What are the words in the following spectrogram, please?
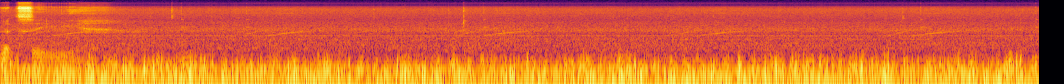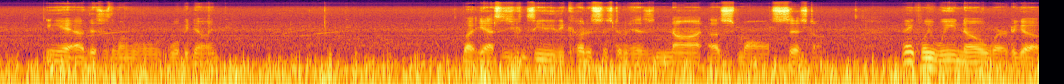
Let's see. Yeah, this is the one we'll, we'll be doing. But yes, as you can see, the CODIS system is not a small system. Thankfully, we know where to go.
